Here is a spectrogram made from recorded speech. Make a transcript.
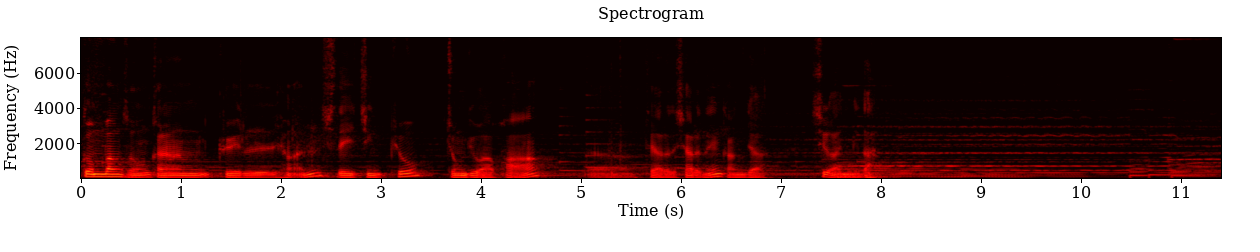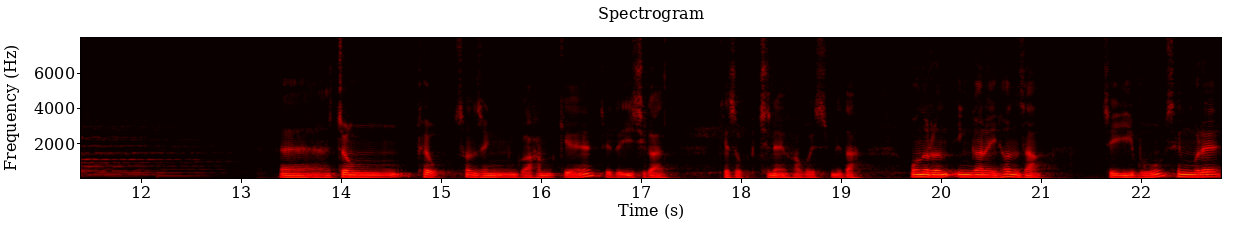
주권방송 가난한 교회를 향한 시대의 징표 종교와 과학 어, 대하르드 샤르넨 강좌 시간입니다. 에, 정태욱 선생님과 함께 저희들 이 시간 계속 진행하고 있습니다. 오늘은 인간의 현상 제 2부 생물의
